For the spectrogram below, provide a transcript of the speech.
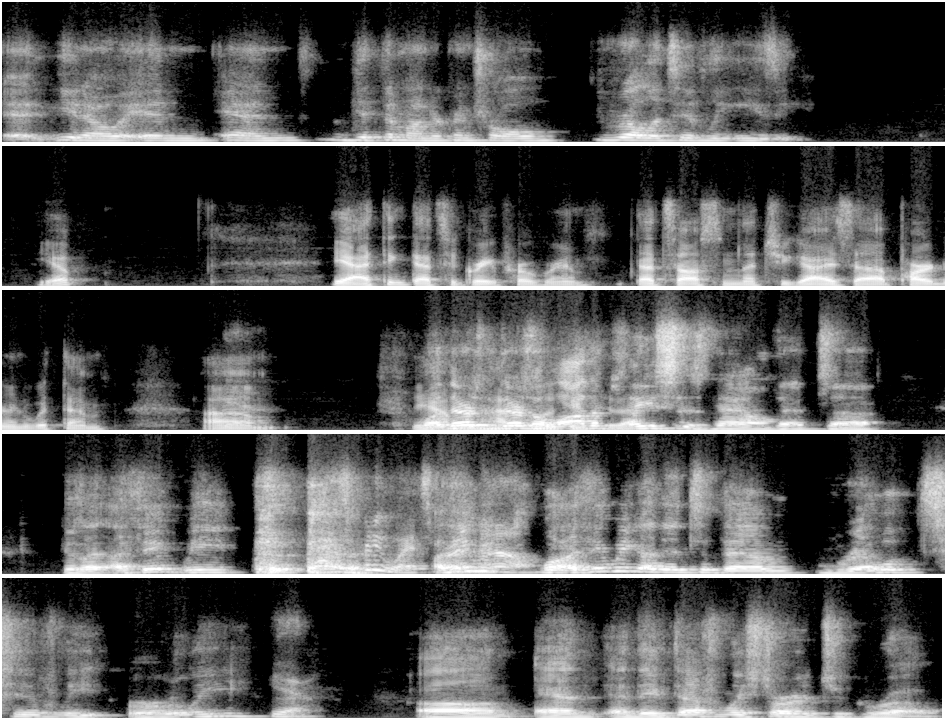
Eh, You know, and and get them under control relatively easy. Yep. Yeah, I think that's a great program. That's awesome that you guys uh, partnered with them. Um, yeah, well, there's there's a lot of into that. places now that uh, because I, I think we It's pretty I widespread think we, now. well, I think we got into them relatively early. Yeah. Um, and and they've definitely started to grow.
